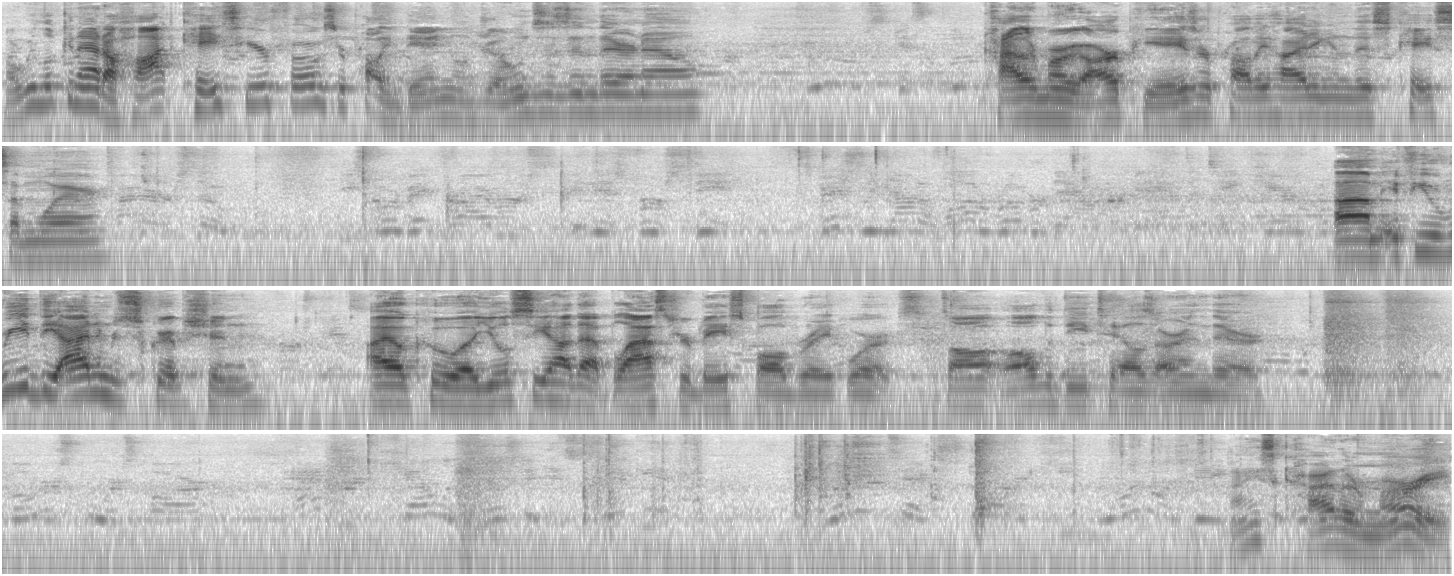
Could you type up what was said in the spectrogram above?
Are we looking at a hot case here, folks? Or probably Daniel Jones is in there now. Kyler Murray RPAs are probably hiding in this case somewhere. Um, if you read the item description, Iokua, you'll see how that blaster baseball break works. It's all, all the details are in there. Nice Kyler Murray.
